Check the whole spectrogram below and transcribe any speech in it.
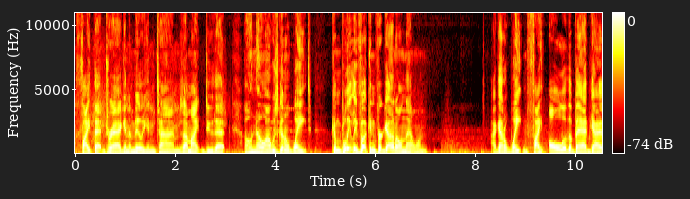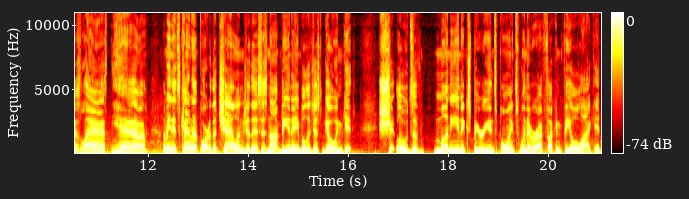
fight that dragon a million times. I might do that. Oh no, I was gonna wait. Completely fucking forgot on that one. I gotta wait and fight all of the bad guys last. Yeah. I mean, it's kind of part of the challenge of this is not being able to just go and get shitloads of money and experience points whenever I fucking feel like it.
